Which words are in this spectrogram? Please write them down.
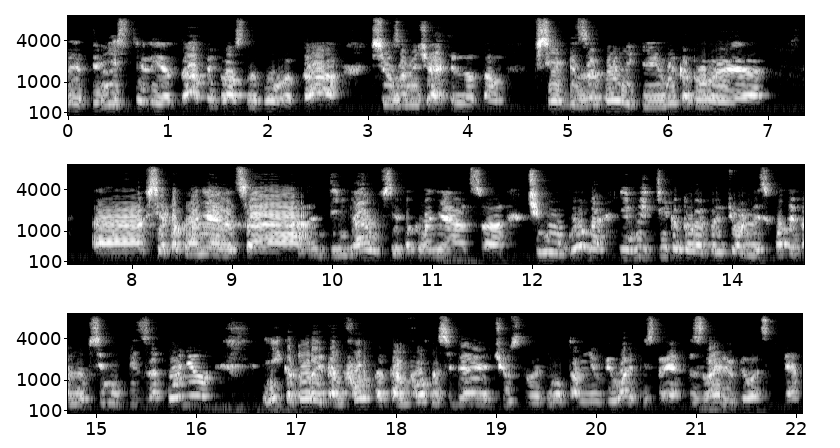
лет, 200 лет, да, прекрасный город, да, все замечательно там. Все беззаконники и вы, которые Э, все поклоняются деньгам, все поклоняются чему угодно, и вы те, которые притерлись к вот этому всему беззаконию, и которые комфортно, комфортно себя чувствуют. Ну, там не убивают, не стреляют, в Израиле убивать стреляют,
